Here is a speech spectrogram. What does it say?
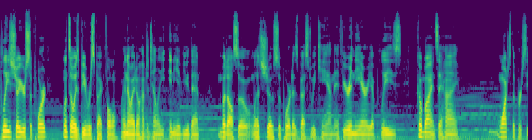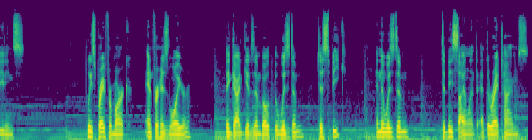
please show your support. Let's always be respectful. I know I don't have to tell any of you that, but also let's show support as best we can. If you're in the area, please go by and say hi. Watch the proceedings. Please pray for Mark and for his lawyer that God gives them both the wisdom to speak and the wisdom to be silent at the right times.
